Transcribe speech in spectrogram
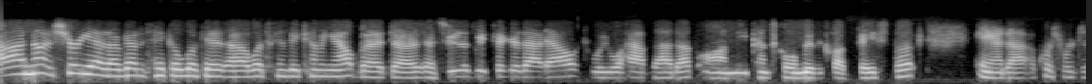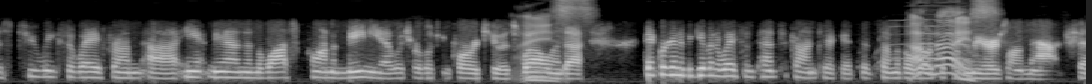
I'm not sure yet. I've got to take a look at uh, what's going to be coming out, but uh, as soon as we figure that out, we will have that up on the Pensacola Movie Club Facebook. And uh, of course, we're just two weeks away from uh, Ant Man and the Wasp: Quantumania, which we're looking forward to as well. Nice. And uh, think we're going to be giving away some Pensacon tickets at some of the Oh, local nice. premieres on that. So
